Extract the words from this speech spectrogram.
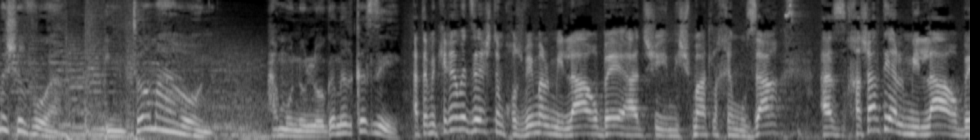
בשבוע, עם תום אהרון, המונולוג המרכזי. אתם מכירים את זה שאתם חושבים על מילה הרבה עד שהיא נשמעת לכם מוזר? אז חשבתי על מילה הרבה,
